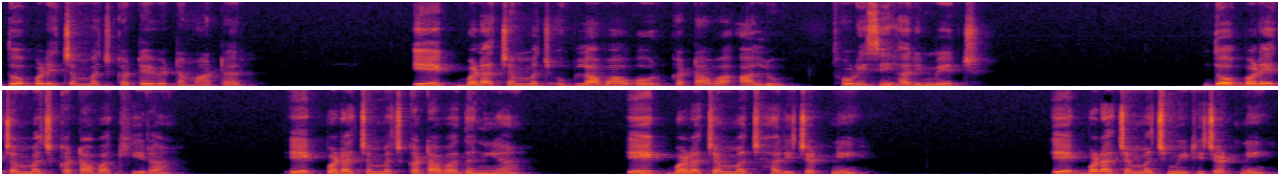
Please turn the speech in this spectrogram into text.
दो बड़े चम्मच कटे हुए टमाटर, एक बड़ा चम्मच उबला हुआ और कटा हुआ आलू, थोड़ी सी हरी मिर्च, दो बड़े चम्मच कटा हुआ खीरा, एक बड़ा चम्मच कटा हुआ धनिया एक बड़ा चम्मच हरी चटनी, एक बड़ा चम्मच मीठी चटनी।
